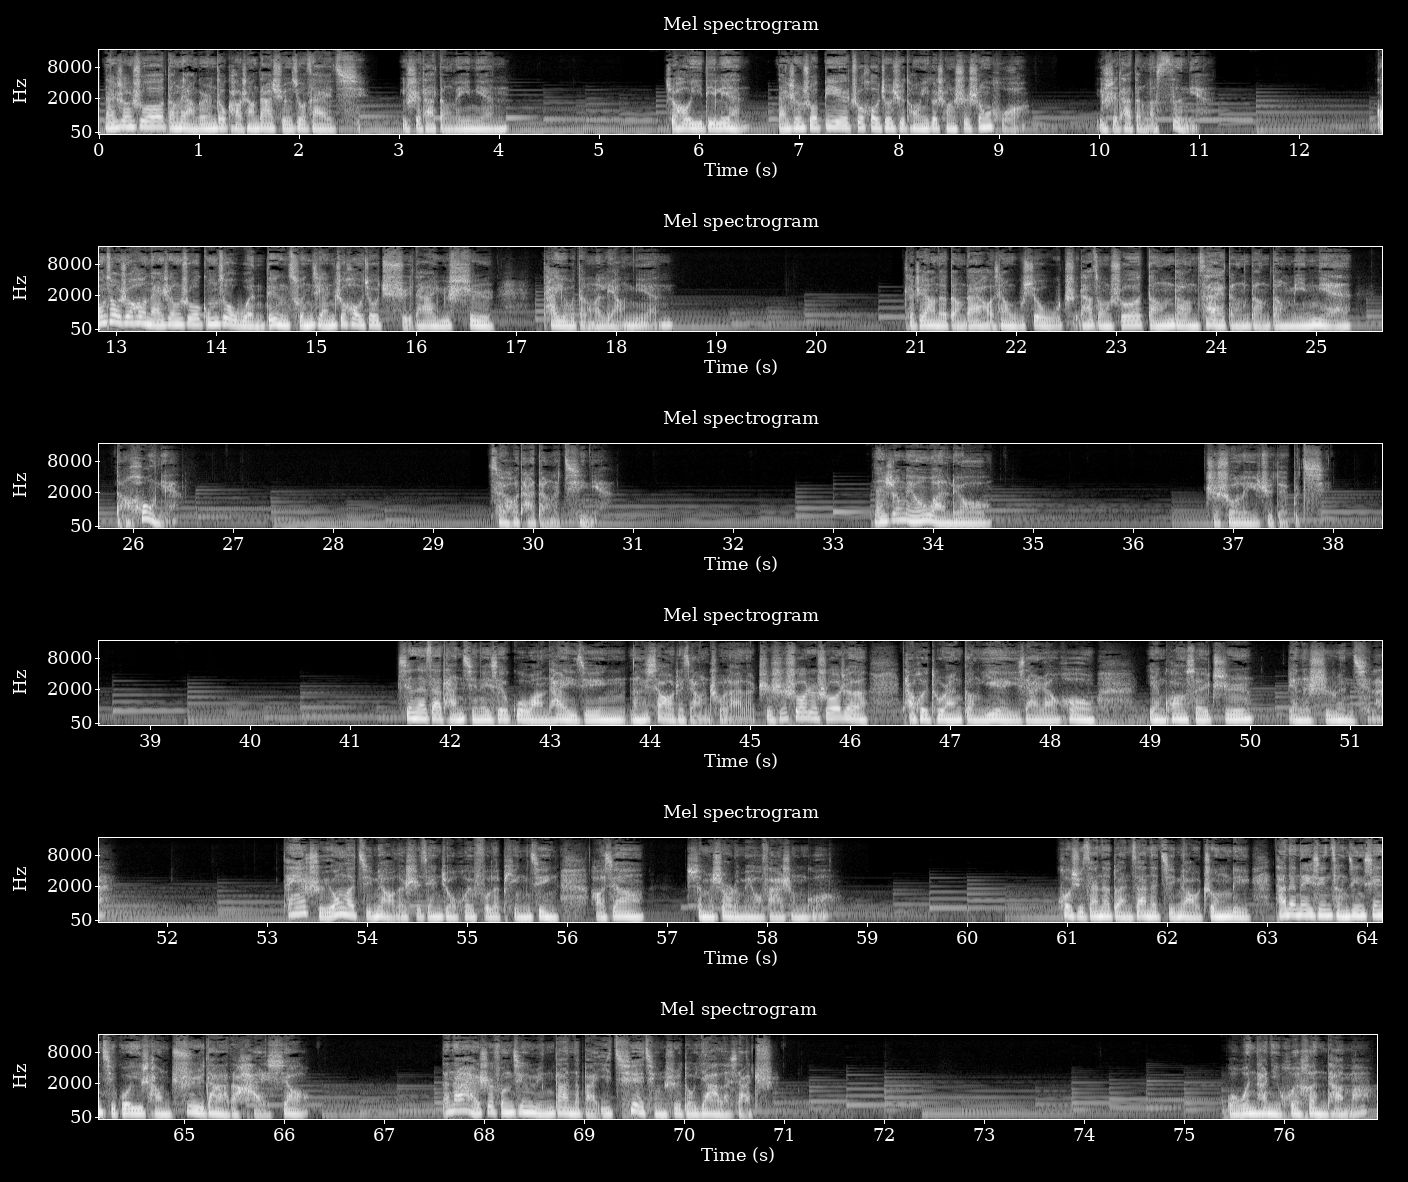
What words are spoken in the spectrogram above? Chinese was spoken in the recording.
男生说等两个人都考上大学就在一起，于是他等了一年。之后异地恋，男生说毕业之后就去同一个城市生活，于是他等了四年。”工作之后，男生说工作稳定，存钱之后就娶她。于是，他又等了两年。可这样的等待好像无休无止，他总说等等再等等等明年，等后年。最后他等了七年，男生没有挽留，只说了一句对不起。现在再谈起那些过往，他已经能笑着讲出来了。只是说着说着，他会突然哽咽一下，然后眼眶随之变得湿润起来。但也只用了几秒的时间就恢复了平静，好像什么事儿都没有发生过。或许在那短暂的几秒钟里，他的内心曾经掀起过一场巨大的海啸，但他还是风轻云淡的把一切情绪都压了下去。我问他：“你会恨他吗？”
